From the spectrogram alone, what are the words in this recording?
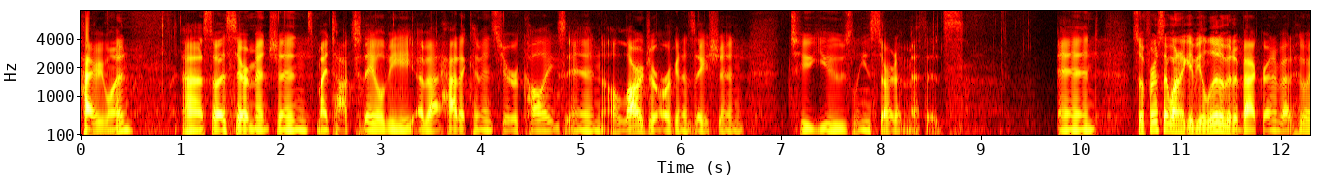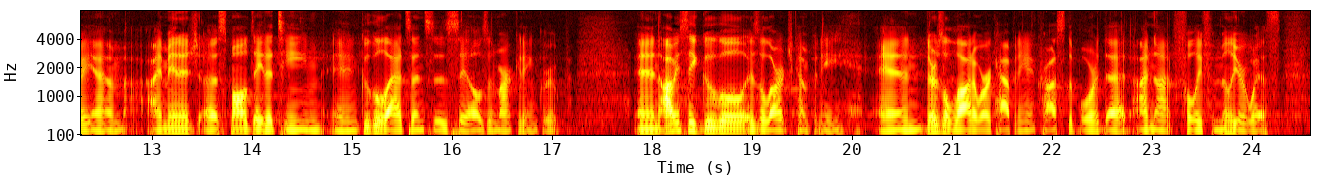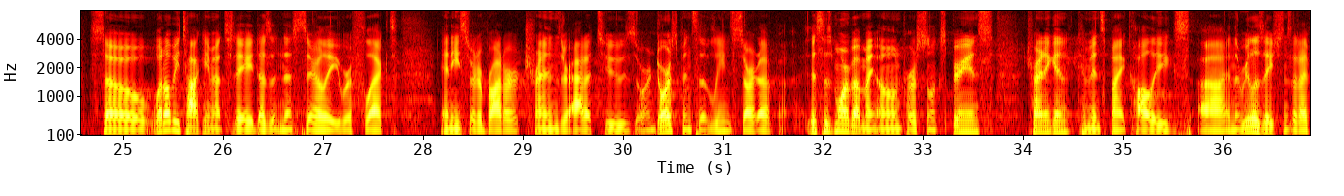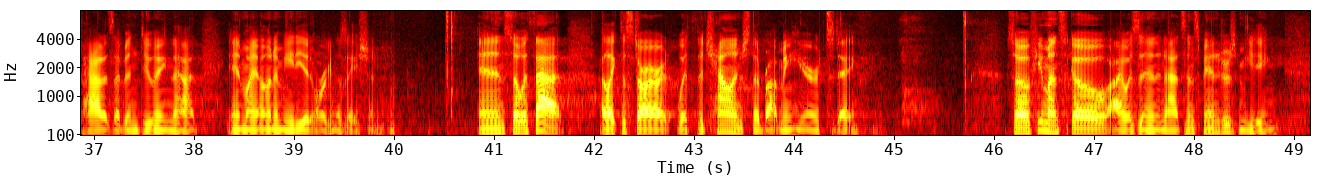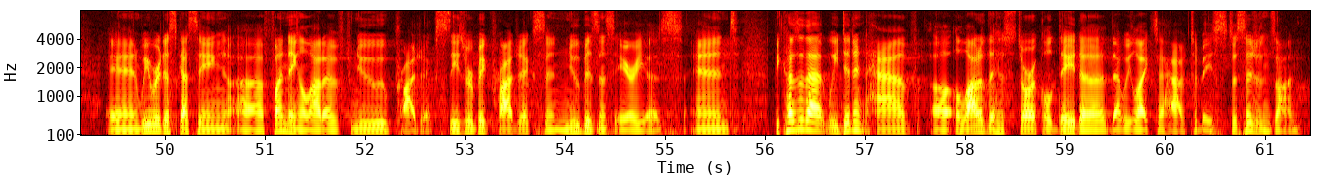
Hi, everyone. Uh, so as Sarah mentioned, my talk today will be about how to convince your colleagues in a larger organization to use lean startup methods. And so first I want to give you a little bit of background about who I am. I manage a small data team in Google AdSense's sales and marketing group. And obviously Google is a large company, and there's a lot of work happening across the board that I'm not fully familiar with. So what I'll be talking about today doesn't necessarily reflect any sort of broader trends or attitudes or endorsements of lean startup. This is more about my own personal experience, trying to get, convince my colleagues uh, and the realizations that I've had as I've been doing that in my own immediate organization. And so with that, I'd like to start with the challenge that brought me here today. So a few months ago, I was in an AdSense manager's meeting, and we were discussing uh, funding a lot of new projects. These were big projects in new business areas. And because of that, we didn't have uh, a lot of the historical data that we like to have to base decisions on.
